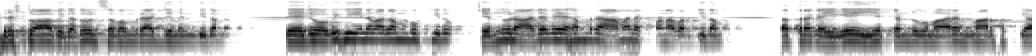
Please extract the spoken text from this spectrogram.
ദൃഷ്ട്വാ വിഗതോത്സവം രാജ്യമെന്തിതം. തേജോവിഹീനമകം ബുക്കിതു ചെന്നു രാജഗേഹം രാമലക്ഷ്മണവർജിതം. തത്ര കൈകേയ്യെ കണ്ടു കുമാരന്മാർ ഭക്ത്യാ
